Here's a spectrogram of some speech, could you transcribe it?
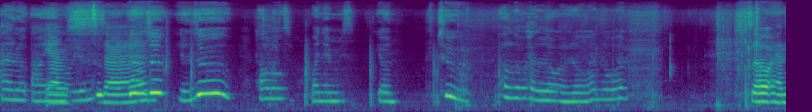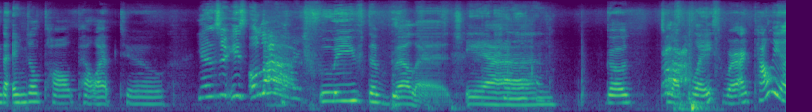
Hello, I am said, Yeonsu. Yeonsu. Hello, my name is Yeonsu. Hello, hello, hello, hello, hello. So, and the angel told Philip to Yeonsu is alive. leave the village and go to a place where I tell you.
